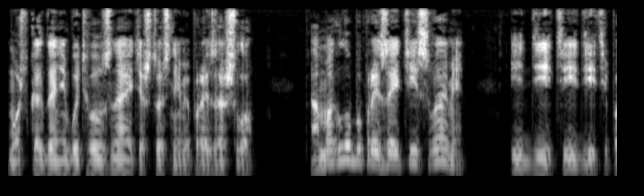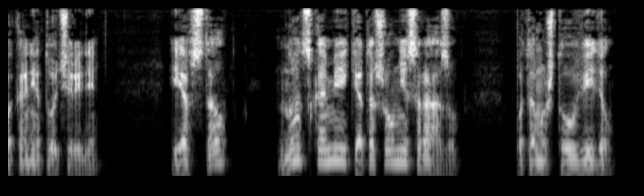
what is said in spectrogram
Может, когда-нибудь вы узнаете, что с ними произошло. А могло бы произойти и с вами. Идите, идите, пока нет очереди. Я встал, но от скамейки отошел не сразу, потому что увидел,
